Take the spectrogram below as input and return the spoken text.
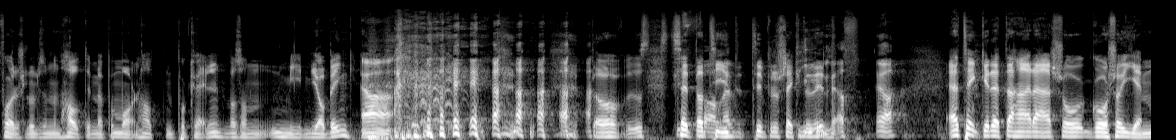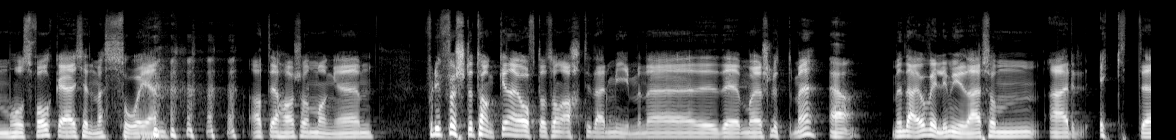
foreslo liksom en halvtime på morgenen, halvtime på kvelden. På sånn meme-jobbing. Ja. Sette av tid til prosjektet ditt. Ja. Jeg tenker dette her så, går så hjem hos folk, og jeg kjenner meg så igjen. At jeg har så mange For de første tanken er jo ofte sånn Ah, de der mimene, det må jeg slutte med. Ja. Men det er jo veldig mye der som er ekte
